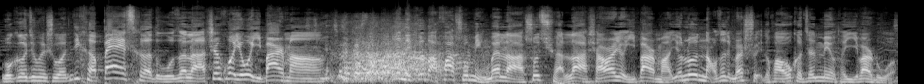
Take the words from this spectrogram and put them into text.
我哥就会说，你可别扯犊子了，这货有我一半吗？那你哥把话说明白了，说全了，啥玩意儿有一半吗？要论脑子里面水的话，我可真没有他一半多。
